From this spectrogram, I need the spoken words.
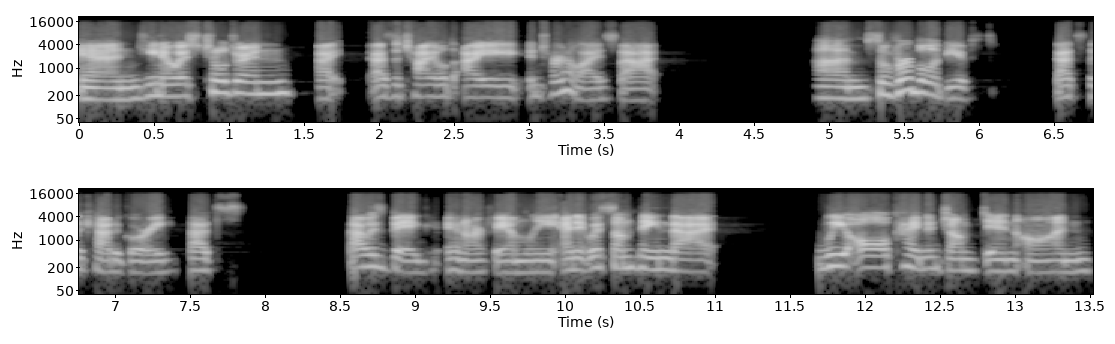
And, you know, as children, I, as a child, I internalized that. Um, so verbal abuse, that's the category. That's, that was big in our family. And it was something that we all kind of jumped in on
